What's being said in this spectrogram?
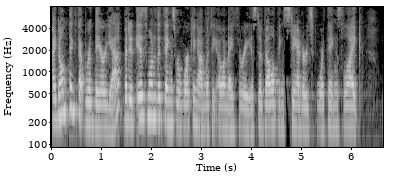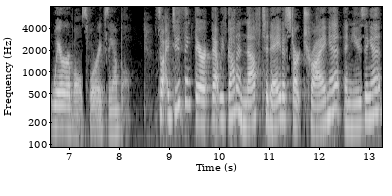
I don't think that we're there yet, but it is one of the things we're working on with the OMA3 is developing standards for things like wearables, for example. So I do think there that we've got enough today to start trying it and using it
